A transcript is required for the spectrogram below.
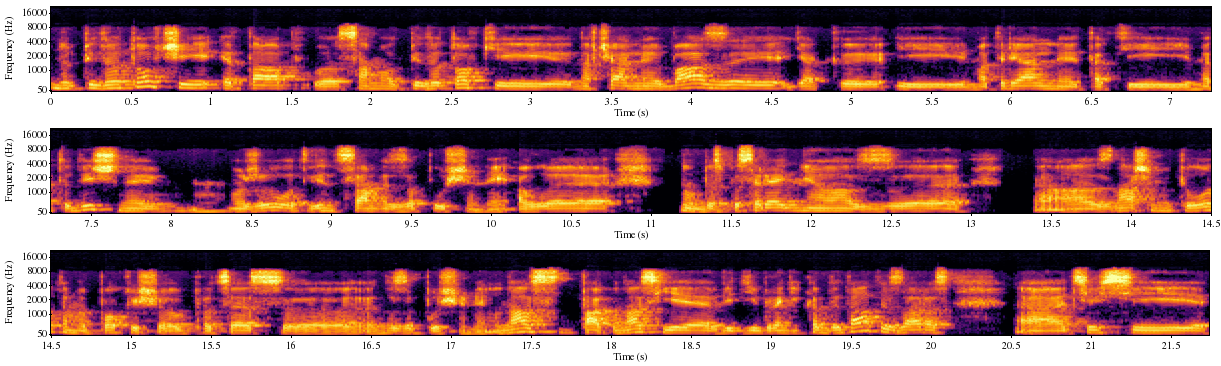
ну, підготовчий етап е, саме підготовки навчальної бази, як е, і матеріальної, так і методичної, можливо, от він саме запущений, але ну безпосередньо з, з нашими пілотами поки що процес е, не запущений. У нас так, у нас є відібрані кандидати зараз. е, Ці всі,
